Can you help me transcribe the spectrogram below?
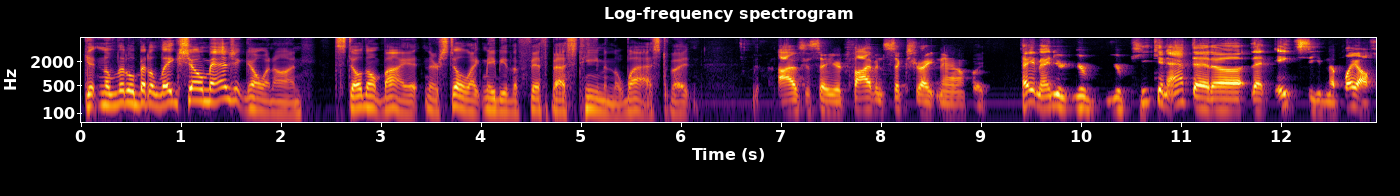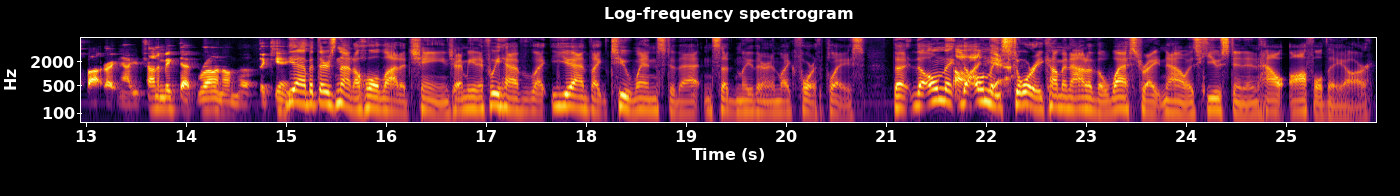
Getting a little bit of Lake Show magic going on. Still don't buy it. And they're still like maybe the fifth best team in the West, but I was gonna say you're at five and six right now, but hey man, you're you're you're peaking at that uh that eight seed in the playoff spot right now. You're trying to make that run on the the Kings. Yeah, but there's not a whole lot of change. I mean, if we have like you add like two wins to that, and suddenly they're in like fourth place. The the only Oh, the only yeah. story coming out of the West right now is Houston and how awful they are.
